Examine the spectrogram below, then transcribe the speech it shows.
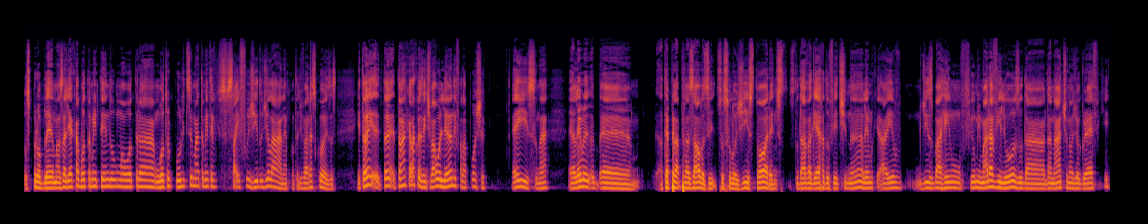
os, problemas ali, acabou também tendo uma outra, um outro Pulitzer, mas também teve que sair fugido de lá, né? Por conta de várias coisas. Então, então, então é aquela coisa, a gente vai olhando e fala, poxa, é isso, né? Eu lembro, é, até pela, pelas aulas de sociologia, história, a gente estudava a Guerra do Vietnã, eu lembro que aí eu desbarrei um filme maravilhoso da, da National Geographic,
